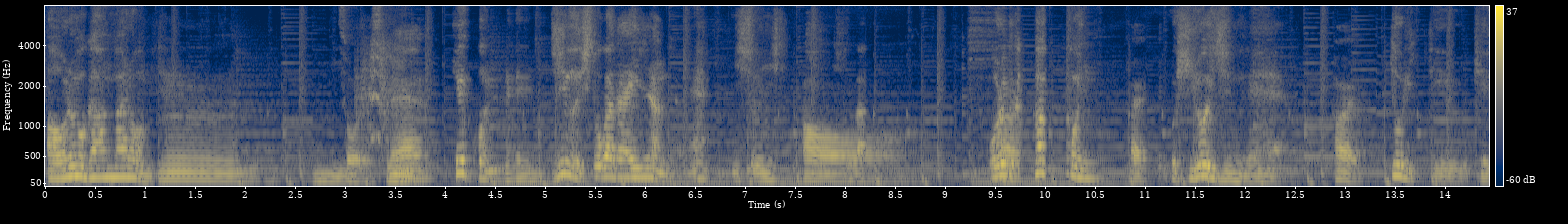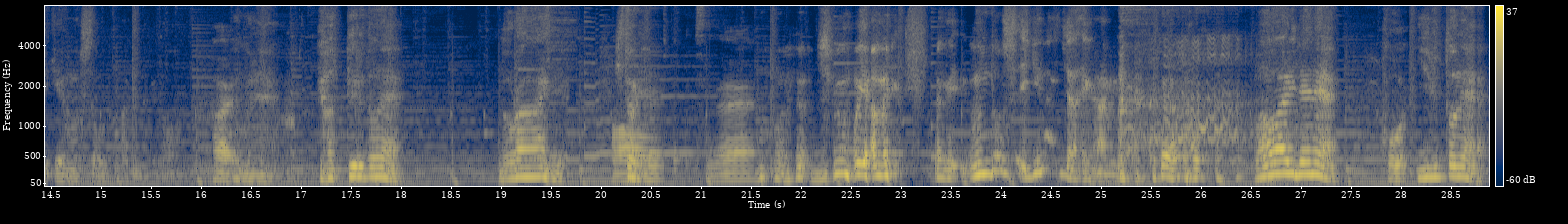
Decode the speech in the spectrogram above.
あ俺も頑張ろうみたういな、ーん。うんそうですね。結構ね、ジム人が大事なんだよね、一緒に。ああ。俺はい過去にはい結構広いジムではい。一人っていう経験をしたことがあるんだけど、はいなん。かね、やってるとね、乗らないんだよ。一人でですね。自分もやめ、なんか運動しちゃいけないんじゃないかなみたいな。周りでね、こういるとね、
